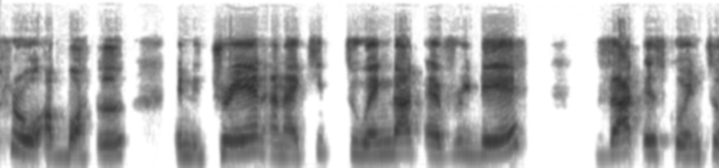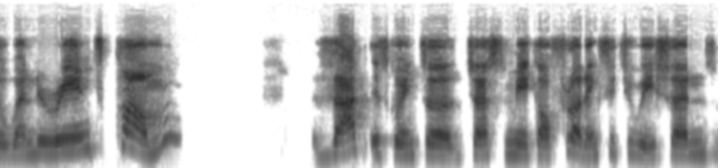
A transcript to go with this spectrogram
throw a bottle in the drain and I keep doing that every day, that is going to, when the rains come, that is going to just make our flooding situations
